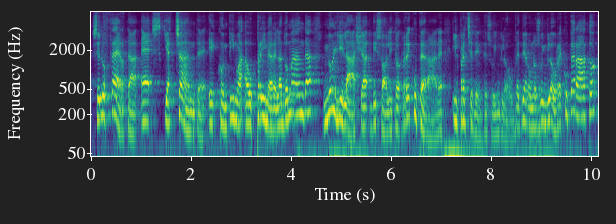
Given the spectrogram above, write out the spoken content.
se l'offerta è schiacciante e continua a opprimere la domanda, non gli lascia di solito recuperare il precedente swing low. Vedere uno swing low recuperato,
